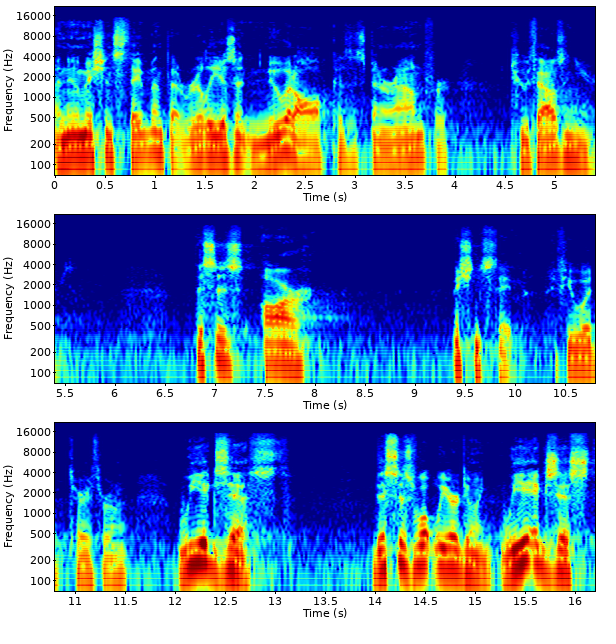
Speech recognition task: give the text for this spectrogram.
A new mission statement that really isn't new at all because it's been around for 2,000 years. This is our mission statement. If you would, Terry, throw it. We exist. This is what we are doing. We exist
